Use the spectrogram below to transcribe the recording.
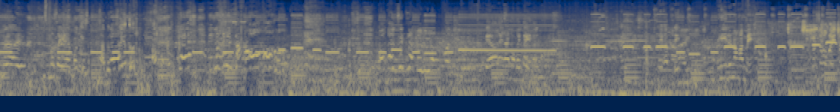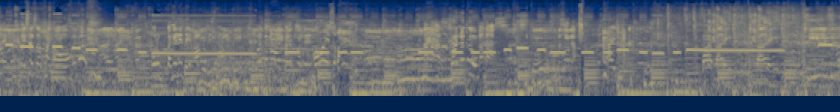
Kaya ba, mas masaya pag sabi ko sa'yo doon. Nakita ko. Papansik na kali ako pa dito. Kaya inano kita eh. May update. Nahilo na kami. Mas okay to. May isa sa kanya. Oo. Puro tagilid eh. Ba't ka nakikita ko din? Oo, isa. Paano to? Taas. Nasa lang. Ay. Bye-bye. Bye. Yay.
